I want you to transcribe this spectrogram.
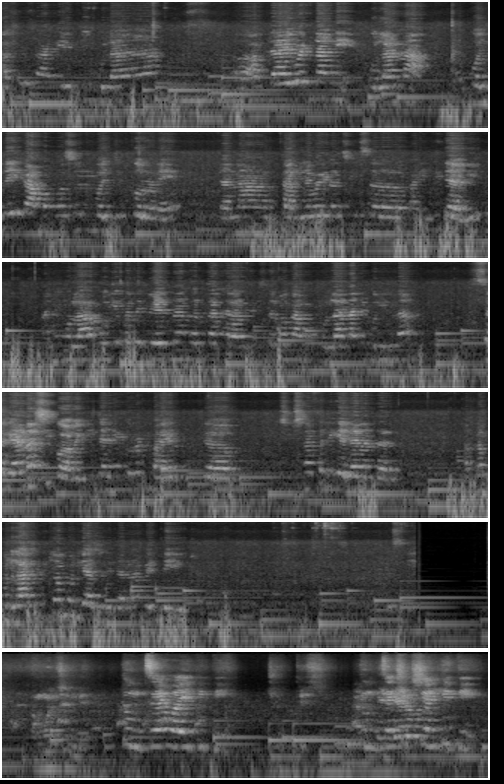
असं सांगेल की मुलांना आपल्या आई वडिलांनी मुलांना कोणत्याही कामापासून वंचित करू नये. त्यांना चांगल्या वाईटाची माहिती द्यावी. आणि मुला मुलीमध्ये भेद न करता घरातील सर्व काम मुलांना आणि मुलींना सगळ्यांना शिकवावे की जेणेकरून बाहेर शिक्षणासाठी गेल्यानंतर आपला मुलगा असू किंवा मुलगी असू त्यांना भेट देऊ शकतो. अमोल शिंदे तुमचे वय किती? छत्तीस. तुमचे शिक्षण किती?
